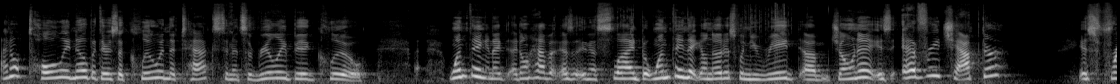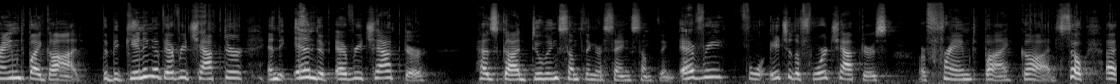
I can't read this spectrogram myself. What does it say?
I don't totally know, but there's a clue in the text, and it's a really big clue. One thing, and I, I don't have it as in a slide, but one thing that you'll notice when you read um, Jonah is every chapter is framed by God. The beginning of every chapter and the end of every chapter has God doing something or saying something. Every four, each of the four chapters are framed by God. So, uh,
